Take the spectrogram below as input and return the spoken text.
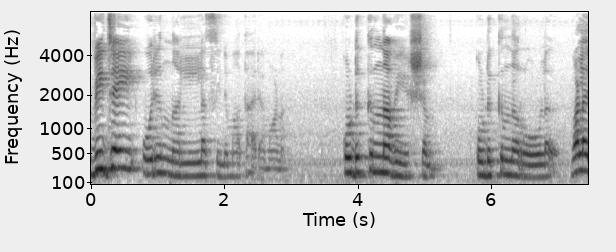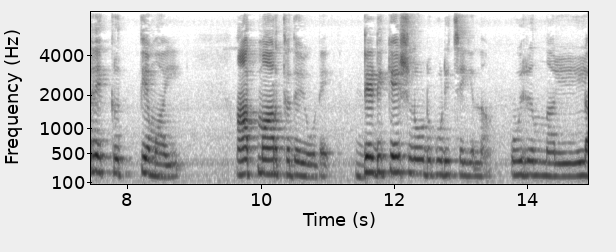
വിജയ് ഒരു നല്ല സിനിമാ താരമാണ്. കൊടുക്കുന്ന വേഷം കൊടുക്കുന്ന റോൾ വളരെ കൃത്യമായി ആത്മാർത്ഥതയോടെ ഡെഡിക്കേഷനോടുകൂടി ചെയ്യുന്ന ഒരു നല്ല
